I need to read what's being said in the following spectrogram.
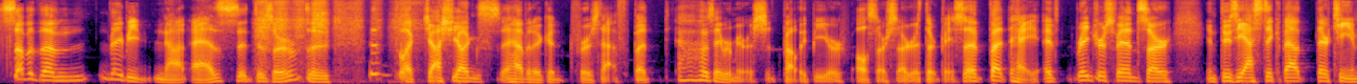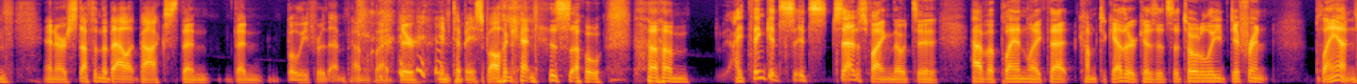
Some of them maybe not as deserved. Uh, look, Josh Jung's having a good first half, but Jose Ramirez should probably be your all star starter at third base. Uh, but hey, if Rangers fans are enthusiastic about their team and are stuffing the ballot box, then then bully for them. I'm glad they're into baseball again. so um, I think it's it's satisfying though to have a plan like that come together because it's a totally different plan.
